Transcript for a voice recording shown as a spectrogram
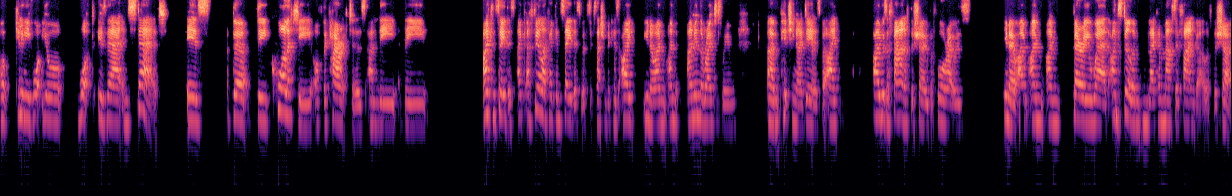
or killing eve what you're what is there instead is the the quality of the characters and the the I can say this. I, I, feel like I can say this with Succession because I, you know, I'm I'm I'm in the writers' room, um, pitching ideas. But I, I was a fan of the show before I was, you know, I'm I'm I'm very aware. I'm still a, like a massive fangirl of the show,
